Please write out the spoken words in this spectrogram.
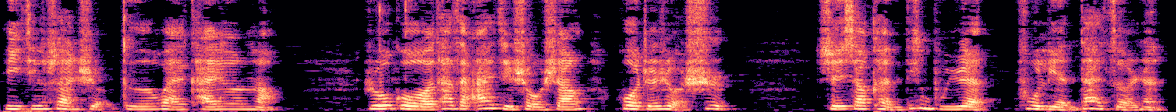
已经算是格外开恩了。如果他在埃及受伤或者惹事，学校肯定不愿负连带责任。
